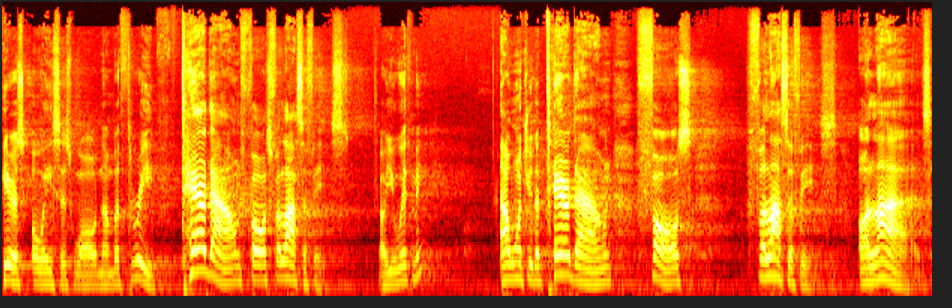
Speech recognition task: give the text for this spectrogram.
Here's Oasis wall number three tear down false philosophies. Are you with me? I want you to tear down false philosophies or lies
